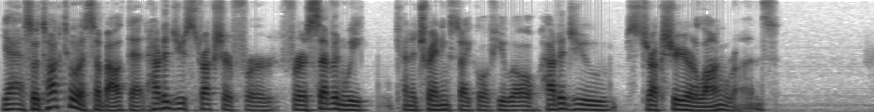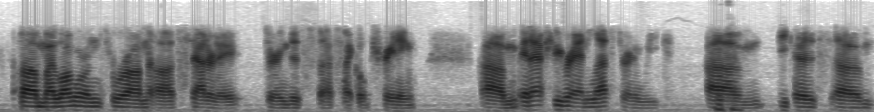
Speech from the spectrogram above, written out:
Yeah. So talk to us about that. How did you structure for for a seven week kind of training cycle, if you will? How did you structure your long runs? Um, my long runs were on uh, Saturday during this uh, cycle of training, um, and I actually ran less during the week um, okay. because um,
